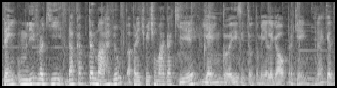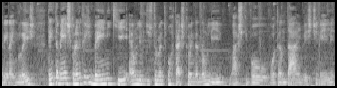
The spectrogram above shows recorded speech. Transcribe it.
Tem um livro aqui da Capitã Marvel, aparentemente é uma HQ e é em inglês, então também é legal pra quem né, quer treinar inglês. Tem também As Crônicas de Bane, que é um livro de instrumentos mortais que eu ainda não li, acho que vou, vou tentar investir nele.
